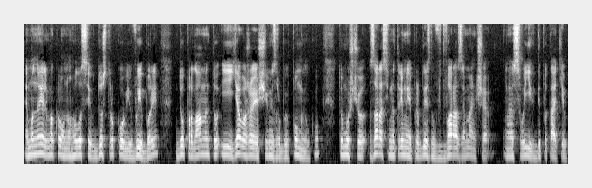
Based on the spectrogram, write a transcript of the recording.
Еммануель Макрон оголосив дострокові вибори до парламенту, і я вважаю, що він зробив помилку, тому що зараз він отримує приблизно в два рази менше. Е, своїх депутатів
